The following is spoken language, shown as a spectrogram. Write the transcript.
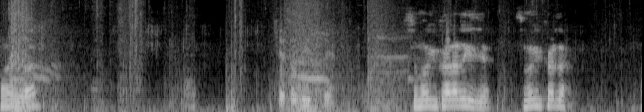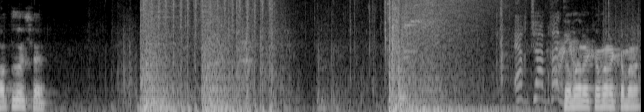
O neydi lan? Kesildi gitti. Smoke yukarılarda geziyor. Smoke yukarıda. Atladı aşağı. Kamera kamera kamera.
